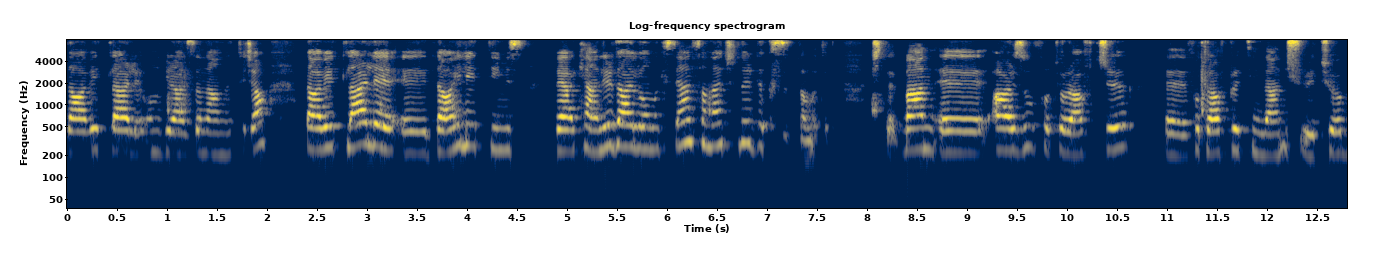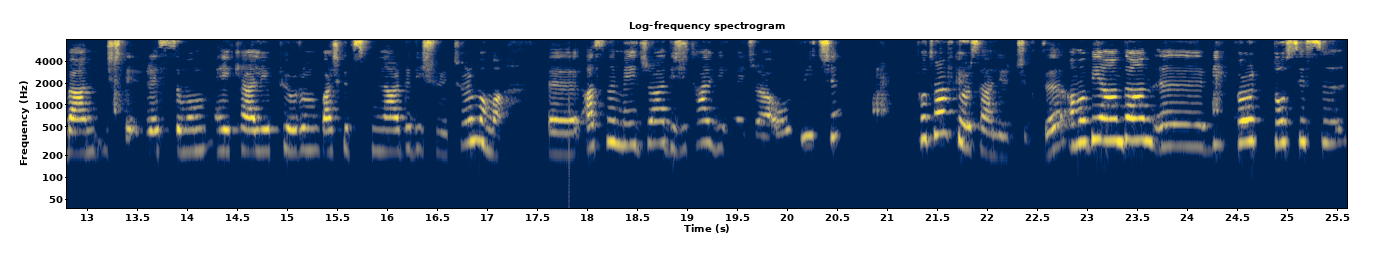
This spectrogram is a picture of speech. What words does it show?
davetlerle, onu birazdan anlatacağım, davetlerle e, dahil ettiğimiz veya kendileri dahil olmak isteyen sanatçıları da kısıtlamadık. İşte ben e, Arzu fotoğrafçı, e, fotoğraf pratiğinden iş üretiyor. Ben işte ressamım, heykel yapıyorum, başka disiplinlerde de iş üretiyorum ama e, aslında mecra dijital bir mecra olduğu için fotoğraf görselleri çıktı. Ama bir yandan e, bir Word dosyası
